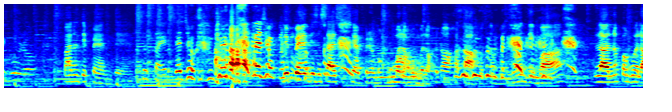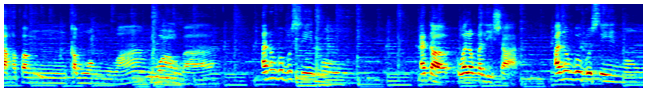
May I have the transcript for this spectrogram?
siguro. Paano depende? Sa size. De joke lang. De joke lang. Depende sa size, siyempre naman kung malaki malaki, nakakatakot naman yun, di ba? Lalo na pag wala ka pang kamuwang-muwang, di ba? Anong gugustuhin mong, eto, walang mali siya. Anong gugustuhin mong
